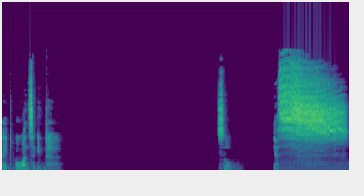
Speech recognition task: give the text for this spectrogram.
right one second. So yes.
